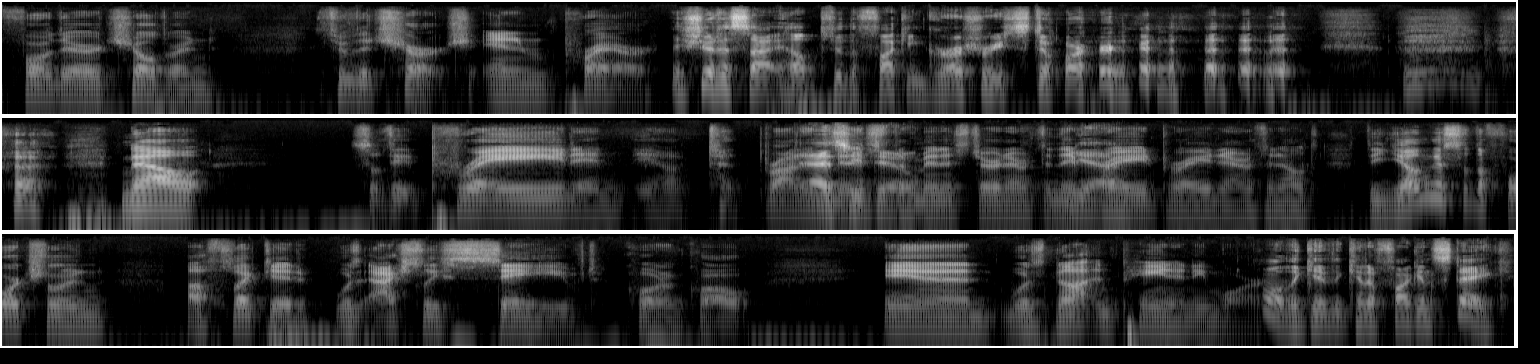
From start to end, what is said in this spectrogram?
for their children through the church and in prayer. They should have sought help through the fucking grocery store. Now, so they prayed and you know t- brought in As minister, the minister and everything. They Yeah. prayed, prayed, and everything else. The youngest of the four children afflicted was actually saved, quote unquote, and was not in pain anymore. well, they gave the kid a fucking steak.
